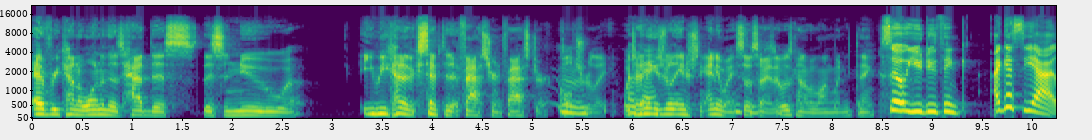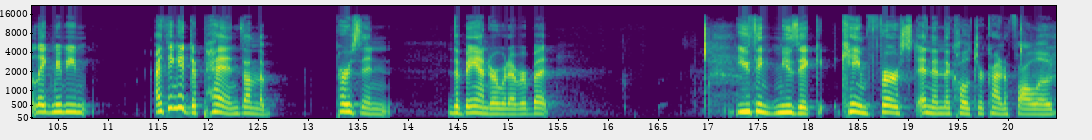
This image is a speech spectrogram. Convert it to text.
every kind of one of those had this this new we kind of accepted it faster and faster culturally which i think is really interesting anyway so sorry that was kind of a long-winded thing So you do think? I guess yeah. Like maybe, I think it depends on the person, the band or whatever. But you think music came first, and then the culture kind of followed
